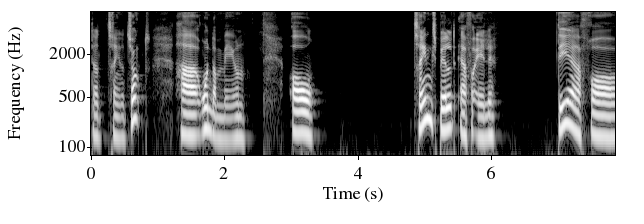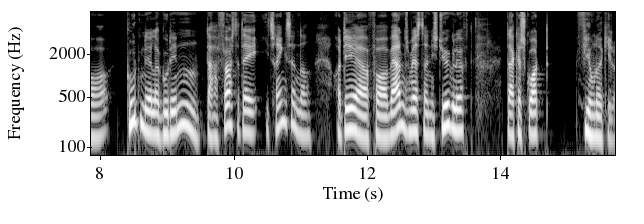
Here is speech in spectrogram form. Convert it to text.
der træner tungt, har rundt om maven. Og træningsbælt er for alle. Det er fra gutten eller gutinden, der har første dag i træningscenteret, og det er for verdensmesteren i styrkeløft, der kan squat 400 kilo.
